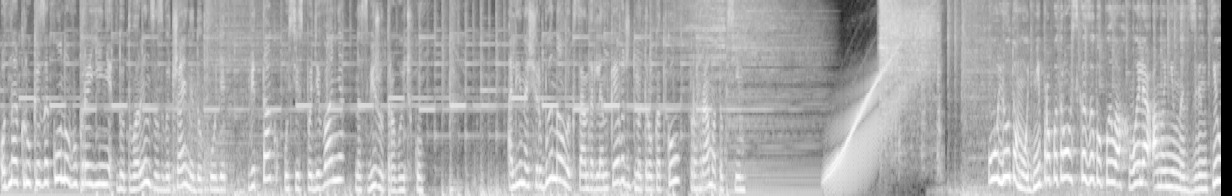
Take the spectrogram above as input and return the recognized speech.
Однак руки закону в Україні до тварин зазвичай не доходять. Відтак усі сподівання на свіжу травичку. Аліна Щербина, Олександр Лянкевич, Дмитро Катков. Програма Топ 7 У лютому Дніпропетровська затопила хвиля анонімних дзвінків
